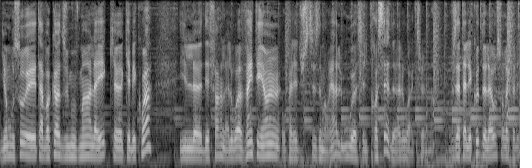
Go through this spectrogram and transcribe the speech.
Guillaume Rousseau est avocat du mouvement laïque québécois. Il euh, défend la loi 21 au Palais de justice de Montréal où euh, c'est le procès de la loi actuellement. Vous êtes à l'écoute de là-haut sur la colline.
